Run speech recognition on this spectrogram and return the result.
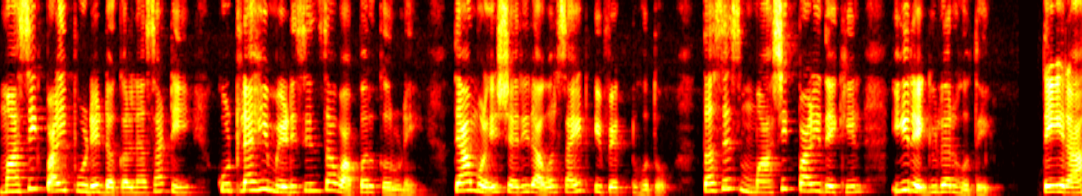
मासिक पाळी पुढे ढकलण्यासाठी कुठल्याही मेडिसिनचा वापर करू नये. त्यामुळे शरीरावर साईड इफेक्ट होतो. तसेच मासिक पाळी देखील इरेग्युलर होते. तेरा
